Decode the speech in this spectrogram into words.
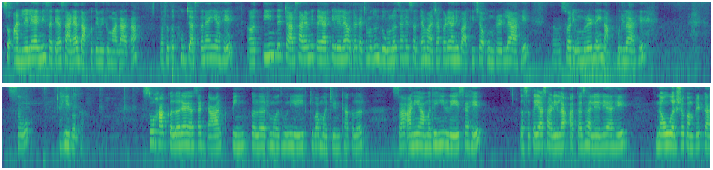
सो आणलेल्या आहे मी सगळ्या साड्या दाखवते मी तुम्हाला आता. तसं तर खूप जास्त नाही आहे. तीन ते चार साड्या मी तयार केलेल्या होत्या. त्याच्यामधून दोनच आहे सध्या माझ्याकडे आणि बाकीच्या उमरेडल्या आहे. सॉरी उमरेड नाही नागपूरला आहे. सो ही बघा. सो हा कलर आहे असा डार्क पिंक कलरमधून येईल किंवा मजिंठा कलर असा. आणि यामध्ये ही लेस आहे. तसं तर या साडीला आता झालेले आहे. नऊ वर्ष कंप्लीट का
